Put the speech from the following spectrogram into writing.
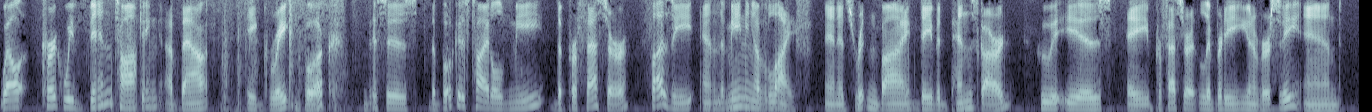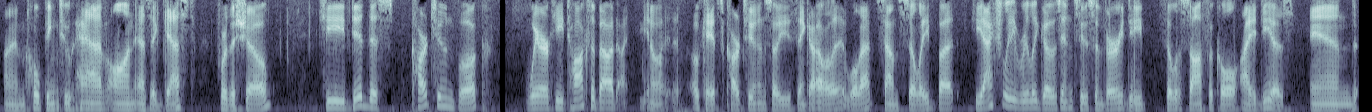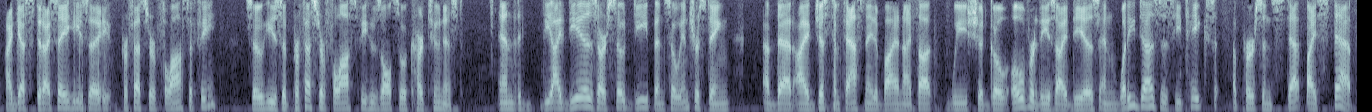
Well, Kirk, we've been talking about a great book. This is the book is titled Me, the Professor, Fuzzy, and the Meaning of Life. And it's written by David Pensgard, who is a professor at Liberty University, and I'm hoping to have on as a guest for the show. He did this cartoon book where he talks about, you know, okay, it's cartoon, so you think, oh, well, that sounds silly, but he actually really goes into some very deep philosophical ideas. And I guess, did I say he's a professor of philosophy? So he's a professor of philosophy who's also a cartoonist. And the, the ideas are so deep and so interesting uh, that I just am fascinated by, and I thought we should go over these ideas. And what he does is he takes a person step by step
